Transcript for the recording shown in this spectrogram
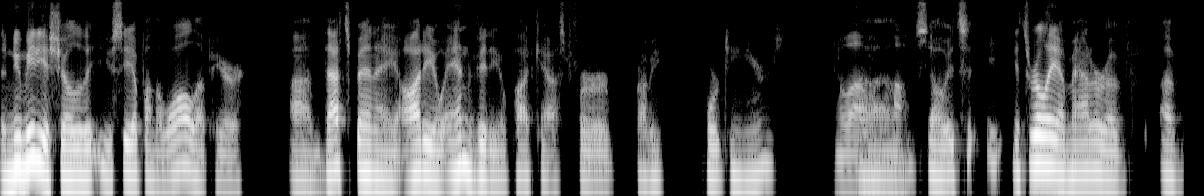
the new media show that you see up on the wall up here, um, that's been a audio and video podcast for probably 14 years. wow, Um, wow. So it's it's really a matter of of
